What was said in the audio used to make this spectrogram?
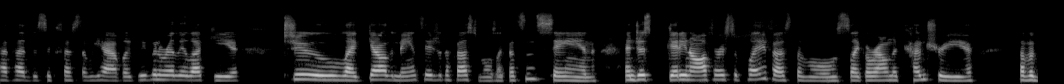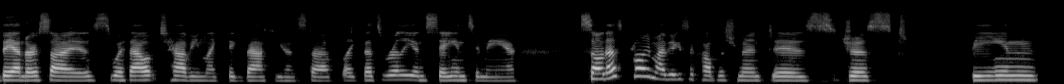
have had the success that we have. Like we've been really lucky to like get on the main stage of the festivals. Like that's insane. And just getting offers to play festivals like around the country of a band our size without having like big backing and stuff like that's really insane to me. So that's probably my biggest accomplishment is just being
